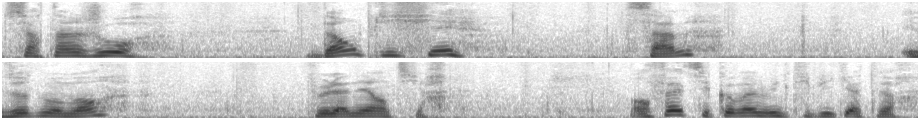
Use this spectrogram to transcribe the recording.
certains jours, d'amplifier Sam et d'autres moments peut l'anéantir. En fait, c'est comme un multiplicateur.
